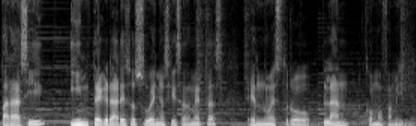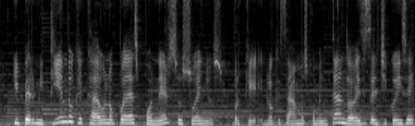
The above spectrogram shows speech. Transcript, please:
Para así integrar esos sueños y esas metas en nuestro plan como familia. Y permitiendo que cada uno pueda exponer sus sueños, porque lo que estábamos comentando, a veces el chico dice,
